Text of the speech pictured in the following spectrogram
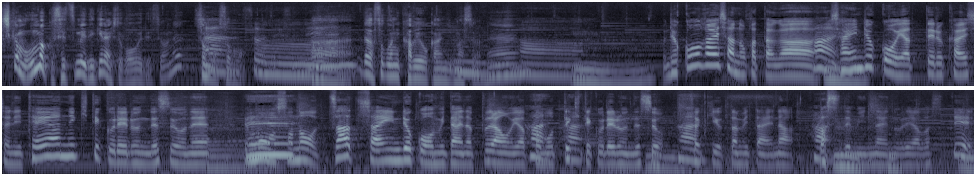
しかもうまく説明できない人が多いですよねそもそも、そね、だからそこに壁を感じますよね。旅行会社の方が社員旅行をやってる会社に提案に来てくれるんですよね、でもうそのザ・社員旅行みたいなプランをやっぱ持ってきてくれるんですよ、さっき言ったみたいなバスでみんなに乗り合わせて、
